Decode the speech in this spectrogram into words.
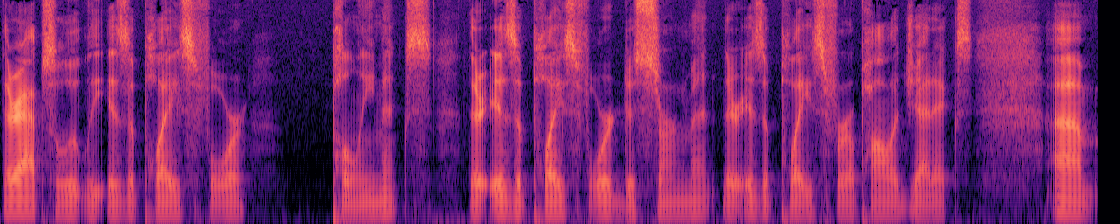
There absolutely is a place for polemics. There is a place for discernment. There is a place for apologetics. Um,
